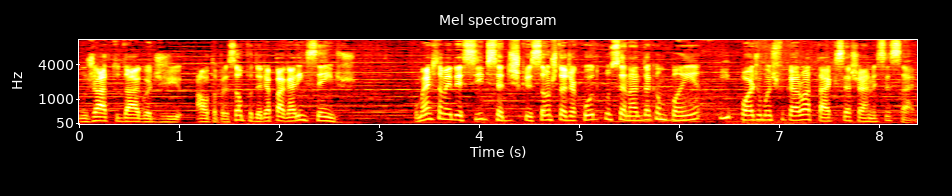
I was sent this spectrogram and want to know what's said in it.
um jato d'água de alta pressão poderia apagar incêndios. O mestre também decide se a descrição está de acordo com o cenário da campanha e pode modificar o ataque se achar necessário.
